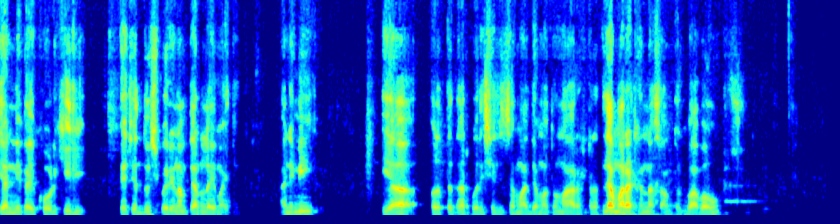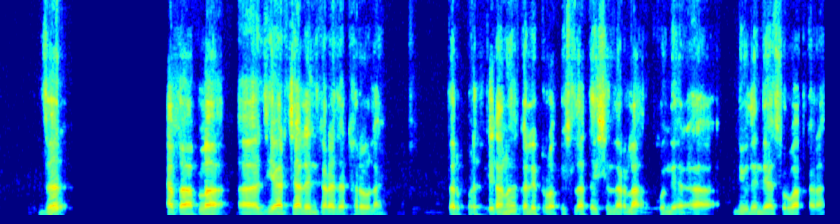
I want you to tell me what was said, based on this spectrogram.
यांनी काही खोड केली त्याचे दुष्परिणाम त्यांनाही माहिती आणि मी या पत्रकार परिषदेच्या माध्यमातून महाराष्ट्रातल्या मराठ्यांना सांगतो की बाबा हो जर आता आपला जी आर चॅलेंज करायचा ठरवलाय. तर प्रत्येकानं कलेक्टर ऑफिसला तहसीलदारला कोणत्या निवेदन द्यायला सुरुवात करा.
